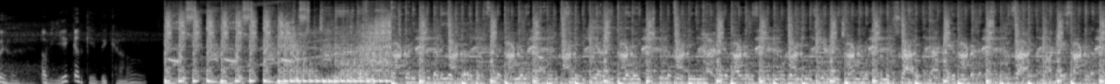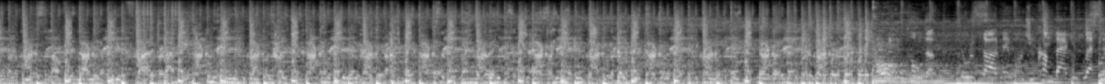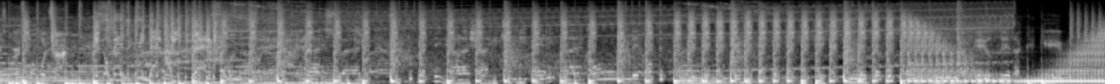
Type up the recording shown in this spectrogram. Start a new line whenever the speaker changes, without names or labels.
अब ये करके दिखाओ
मुझे खाने
からシャヒ中に蹴り慣れ込んでほてまでできてくれた。ことだけ寄せだけてーム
